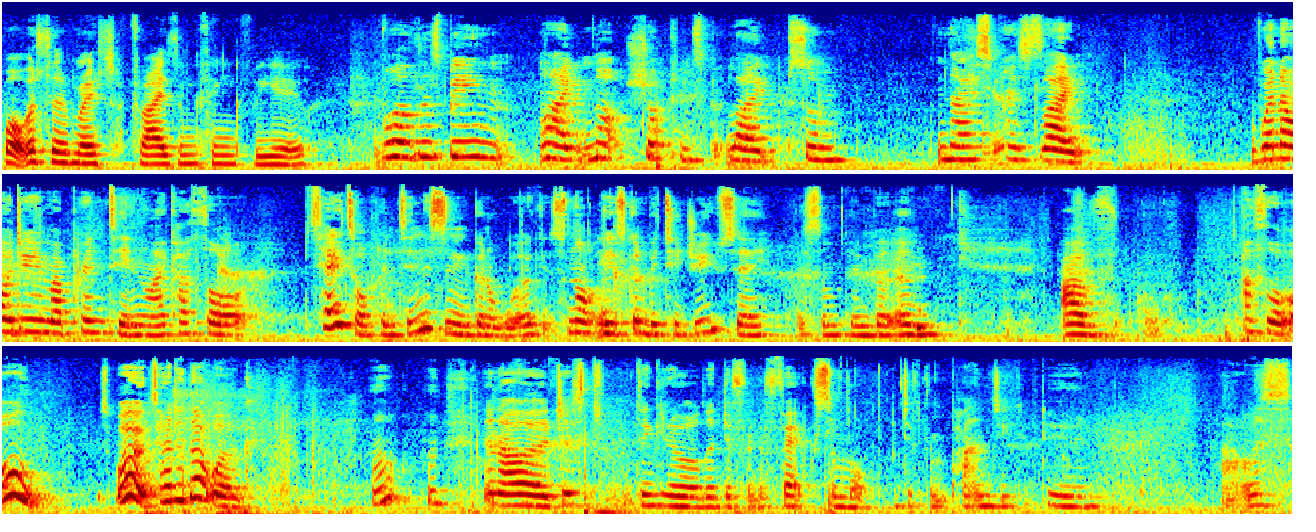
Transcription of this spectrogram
What was the most surprising thing for you? Well, there's been like not shocking, but like some nice surprises. Like when I was doing my printing, like I thought potato printing this isn't gonna work. It's not. It's gonna be too juicy or something. But um, I've I thought, oh, it's worked. How did that work? Huh? And I was just thinking of all the different effects and what different patterns you could do, and that was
